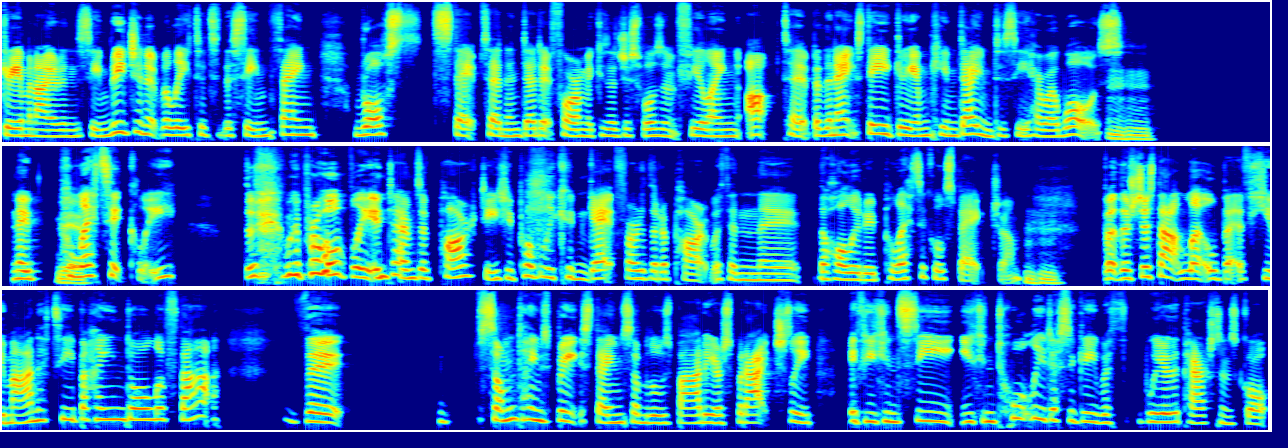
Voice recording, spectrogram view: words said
Graham and I are in the same region. It related to the same thing. Ross stepped in and did it for me because I just wasn't feeling up to it. But the next day, Graham came down to see how I was. Mm-hmm. Now, yeah. politically, we probably, in terms of parties, you probably couldn't get further apart within the the Holyrood political spectrum. Mm-hmm. But there's just that little bit of humanity behind all of that that sometimes breaks down some of those barriers. But actually, if you can see, you can totally disagree with where the person's got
